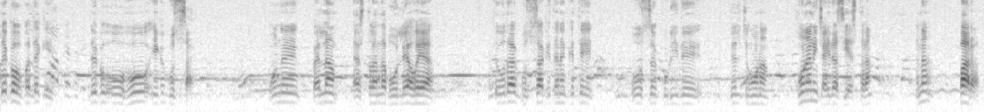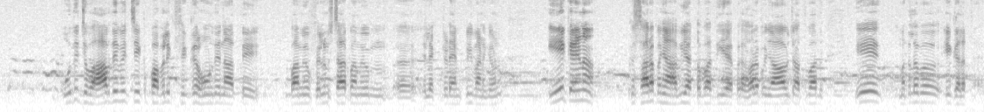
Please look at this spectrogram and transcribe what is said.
ਦੇਖੋ, ਪਤਾ ਕੀ? ਦੇਖੋ, ਉਹ ਇੱਕ ਗੁੱਸਾ ਉਹਨੇ ਪਹਿਲਾਂ ਇਸ ਤਰ੍ਹਾਂ ਦਾ ਬੋਲਿਆ ਹੋਇਆ ਤੇ ਉਹਦਾ ਗੁੱਸਾ ਕਿਤੇ ਨਾ ਕਿਤੇ ਉਸ ਕੁੜੀ ਦੇ ਦਿਲ 'ਚ ਹੋਣਾ ਹੋਣਾ ਨਹੀਂ ਚਾਹੀਦਾ ਸੀ ਇਸ ਤਰ੍ਹਾਂ, ਹੈਨਾ? ਪਰ ਉਹਦੇ ਜਵਾਬ ਦੇ ਵਿੱਚ ਇੱਕ ਪਬਲਿਕ ਫਿਗਰ ਹੋਣ ਦੇ ਨਾਤੇ ਭਾਵੇਂ ਉਹ ਫਿਲਮ ਸਟਾਰ ਭਾਵੇਂ ਉਹ ਇਲੈਕਟਡ ਐਮਪੀ ਬਣ ਗਏ ਹੁਣ, ਇਹ ਕਹਿਣਾ ਕਿ ਸਾਰਾ ਪੰਜਾਬ ਹੀ ਅੱਤਵਾਦੀ ਹੈ, ਸਾਰਾ ਪੰਜਾਬ 'ਚ ਅੱਤਵਾਦ, ਇਹ ਮਤਲਬ ਇਹ ਗਲਤ ਹੈ।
